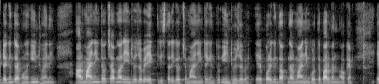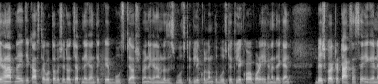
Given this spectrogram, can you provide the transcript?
এটা কিন্তু এখনও ইন্ট হয়নি। আর মাইনিংটা হচ্ছে আপনার ইন্ট হয়ে যাবে, একত্রিশ তারিখে হচ্ছে মাইনিংটা কিন্তু ইন্ট হয়ে যাবে। এরপরে কিন্তু আপনি আর মাইনিং করতে পারবেন না ওকে এখানে আপনার যে কাজটা করতে হবে, সেটা হচ্ছে আপনি এখান থেকে বুস্টে আসবেন। এখানে আমরা জাস্ট বুস্টে ক্লিক করলাম। তো বুস্টে ক্লিক করার পরে এখানে দেখেন বেশ কয়েকটা টাস্ক আছে। এখানে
